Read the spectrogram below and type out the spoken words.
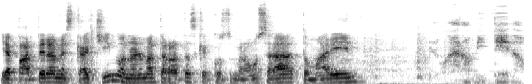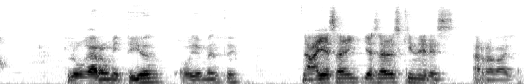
Y aparte era mezcal chingo, no el matarratas que acostumbramos a tomar en lugar omitido. Lugar omitido, obviamente. No, ya saben, ya sabes quién eres, Arrabal.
